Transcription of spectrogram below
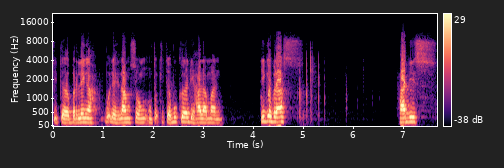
kita berlengah boleh langsung untuk kita buka di halaman 13 hadis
